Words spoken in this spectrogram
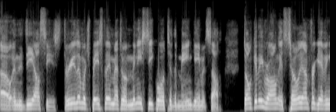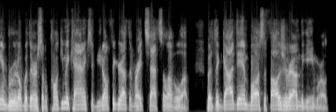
Oh, and the DLCs, three of them, which basically meant to a mini sequel to the main game itself. Don't get me wrong, it's totally unforgiving and brutal, but there are some clunky mechanics if you don't figure out the right stats to level up. But the goddamn boss that follows you around the game world.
